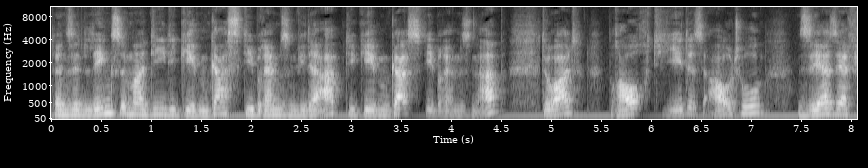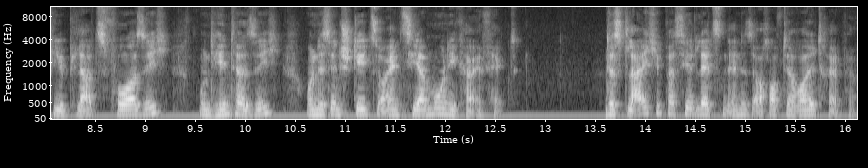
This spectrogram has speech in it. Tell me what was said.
dann sind links immer die, die geben Gas, die bremsen wieder ab, die geben Gas, die bremsen ab. Dort braucht jedes Auto sehr, sehr viel Platz vor sich und hinter sich und es entsteht so ein Ziehharmonika-Effekt. Das gleiche passiert letzten Endes auch auf der Rolltreppe.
